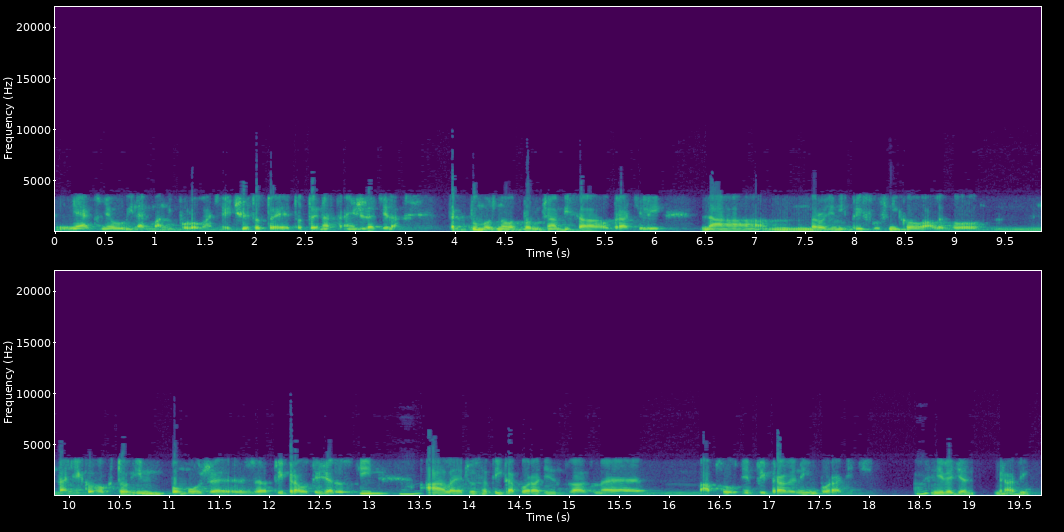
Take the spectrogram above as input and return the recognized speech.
nejak s ňou inak manipulovať. Čiže toto je, toto je na strane žiadateľa. Tak tu možno odporúčam, aby sa obratili na mm, rodinných príslušníkov alebo na niekoho, kto im pomôže s prípravou tej žiadosti. Mm. Ale čo sa týka poradenstva, sme mm, absolútne pripravení im poradiť. Mm. Nevedia rady.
